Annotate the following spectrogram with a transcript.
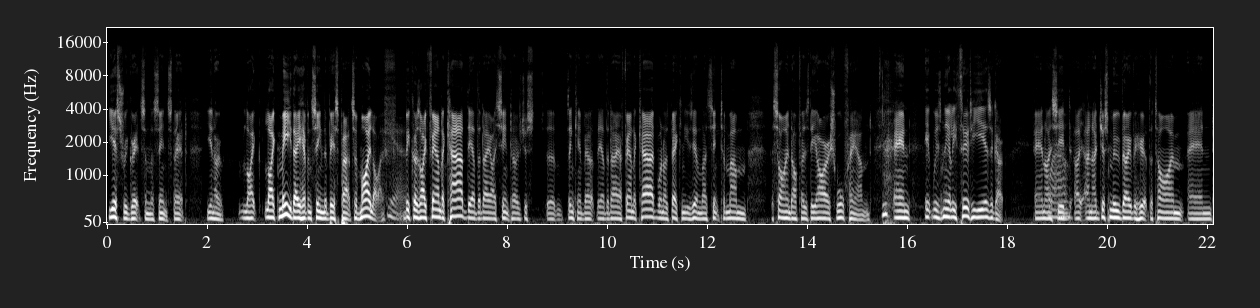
Yes, regrets in the sense that, you know, like like me, they haven't seen the best parts of my life Yeah. because I found a card the other day. I sent. I was just um, thinking about it the other day. I found a card when I was back in New Zealand. I sent to Mum, signed off as the Irish Wolfhound, and it was nearly thirty years ago. And I said, I, and I just moved over here at the time, and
